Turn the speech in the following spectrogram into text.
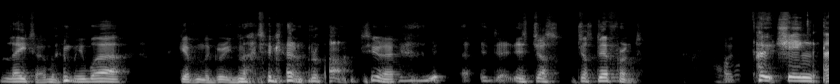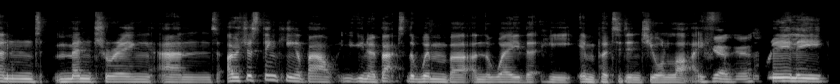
later, when we were given the green light to go and plant. You know, it's just just different. Coaching and mentoring, and I was just thinking about you know back to the Wimber and the way that he inputted into your life. Yeah. Really,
